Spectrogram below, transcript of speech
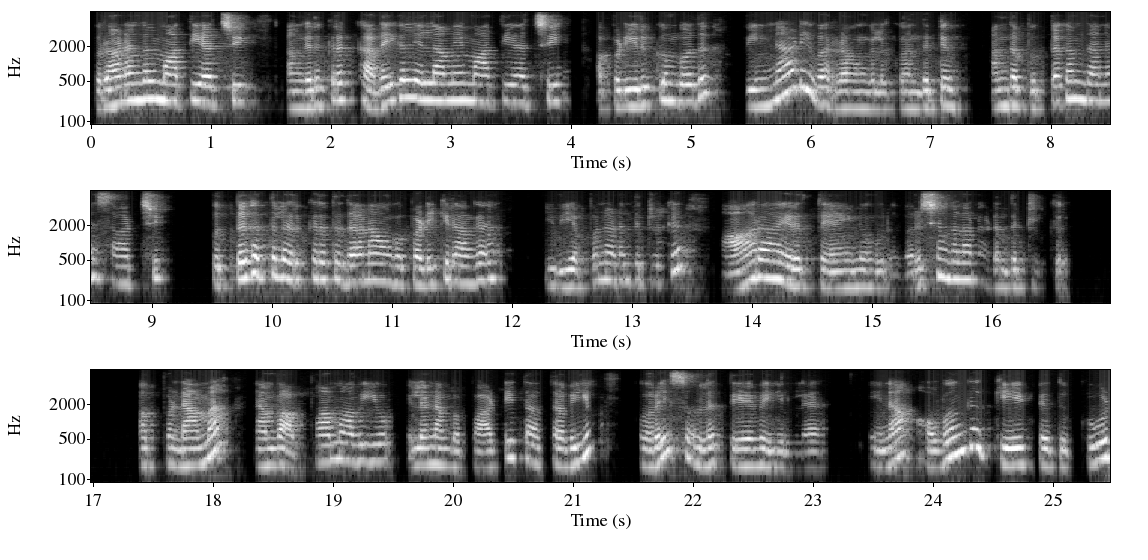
புராணங்கள் மாத்தியாச்சு. அங்க இருக்கிற கதைகள் எல்லாமே மாத்தியாச்சு. அப்படி இருக்கும்போது பின்னாடி வர்றவங்களுக்கு வந்துட்டு அந்த புத்தகம் தானே சாட்சி? புத்தகத்துல இருக்கிறது தானே அவங்க படிக்கிறாங்க. இது எப்ப நடந்துட்டு இருக்கு ஆறாயிரத்தி ஐநூறு வருஷங்களா நடந்துட்டு இருக்கு அப்ப நாம நம்ம அப்பா அம்மாவையோ இல்ல நம்ம பாட்டி தாத்தாவையும் குறை சொல்ல தேவையில்லை. ஏன்னா அவங்க கேட்டது கூட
